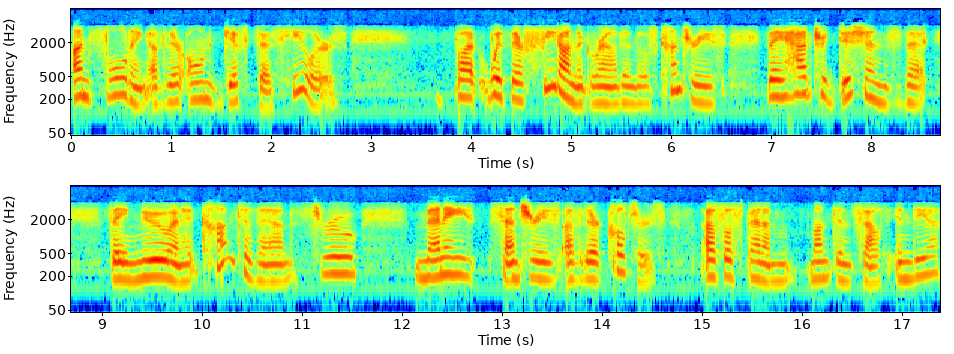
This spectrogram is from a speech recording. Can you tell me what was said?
unfolding of their own gifts as healers. But with their feet on the ground in those countries, they had traditions that they knew and had come to them through many centuries of their cultures. I also spent a month in South India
